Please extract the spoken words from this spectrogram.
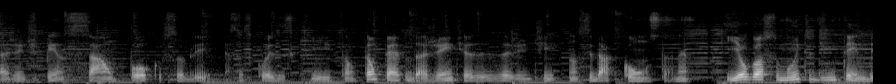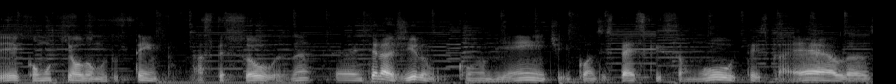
a gente pensar um pouco sobre essas coisas que estão tão perto da gente, às vezes a gente não se dá conta, né? E eu gosto muito de entender como que ao longo do tempo as pessoas, né, é, interagiram com o ambiente, com as espécies que são úteis para elas.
